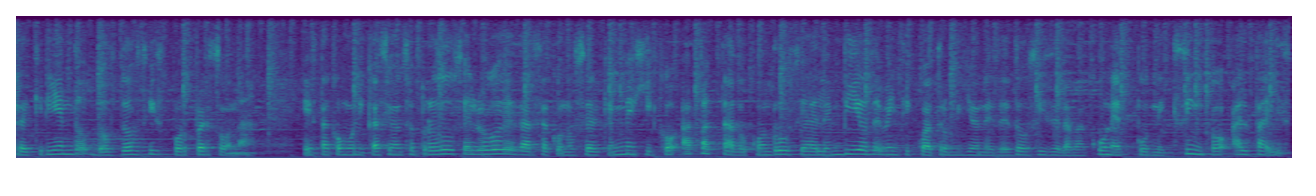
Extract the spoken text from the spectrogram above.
requiriendo dos dosis por persona. Esta comunicación se produce luego de darse a conocer que México ha pactado con Rusia el envío de 24 millones de dosis de la vacuna Sputnik 5 al país.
